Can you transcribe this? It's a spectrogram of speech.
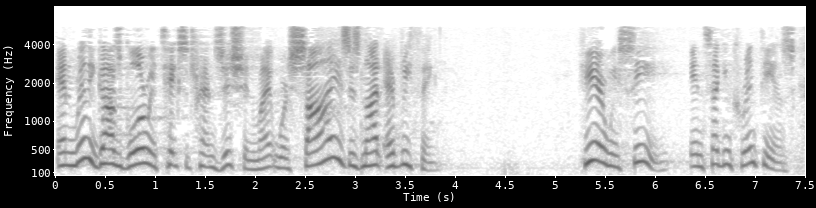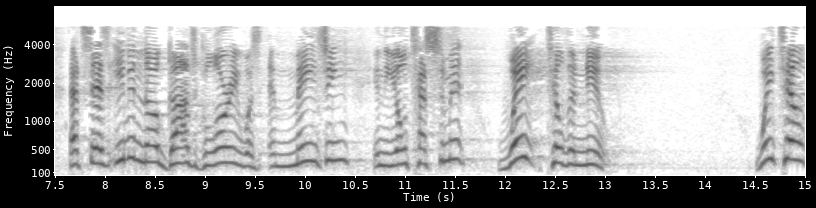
And really, God's glory takes a transition, right? Where size is not everything. Here we see in 2 Corinthians that says, even though God's glory was amazing in the Old Testament, wait till the new. Wait till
